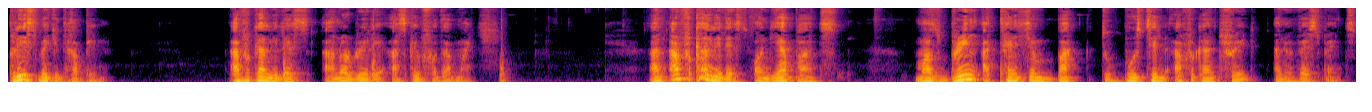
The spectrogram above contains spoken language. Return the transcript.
Please make it happen. African leaders are not really asking for that much. And African leaders, on their part, must bring attention back to boosting African trade and investment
